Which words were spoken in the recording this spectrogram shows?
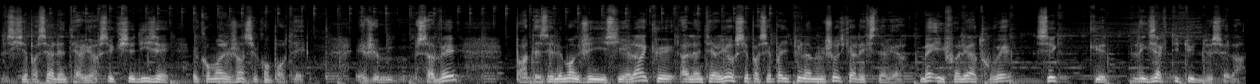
ce qui s'est passé à l'intérieur, ce qui se disait et comment les gens se comportaient. Et je savais, par des éléments que j'ai ici et là, qu'à l'intérieur, ne passait pas du tout la même chose qu'à l'extérieur. Mais il fallait trouver l'exactitude de cela.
